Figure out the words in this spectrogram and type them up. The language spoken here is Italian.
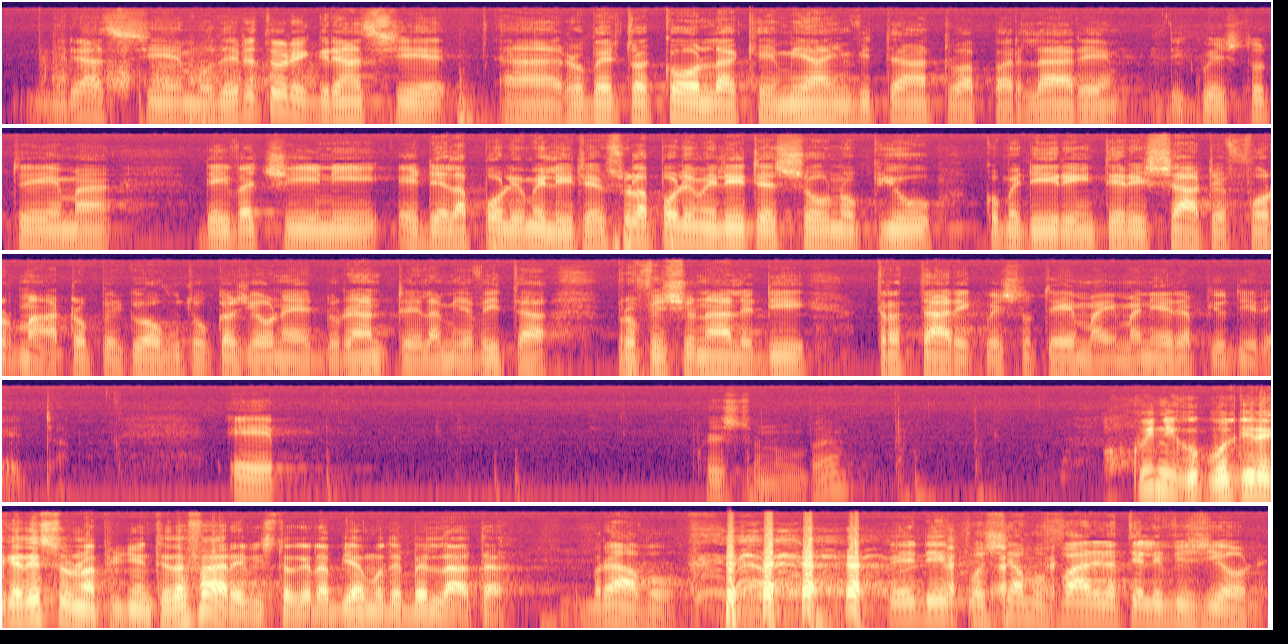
Grazie moderatore, grazie a Roberto Accolla che mi ha invitato a parlare di questo tema dei vaccini e della poliomielite. Sulla poliomielite sono più, come dire, interessato e formato perché ho avuto occasione durante la mia vita professionale di trattare questo tema in maniera più diretta. E questo non va. Quindi vuol dire che adesso non ha più niente da fare, visto che l'abbiamo debellata. Bravo, bravo. quindi possiamo fare la televisione.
